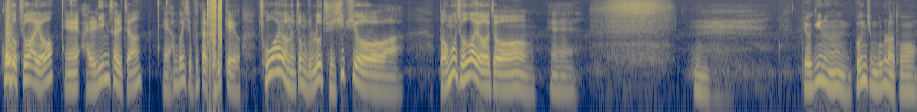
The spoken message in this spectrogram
구독, 좋아요, 예, 알림 설정 예, 한 번씩 부탁드릴게요. 좋아요는 좀 눌러 주십시오. 아, 너무 적어요, 좀. 예. 음, 여기는 뭔지 몰라도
